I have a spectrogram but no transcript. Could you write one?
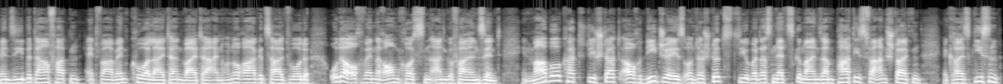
wenn sie Bedarf hatten, etwa wenn Chorleitern weiter ein Honorar gezahlt wurde oder auch wenn Raumkosten angefallen sind. In Marburg hat die Stadt auch DJs unterstützt, die über das Netz gemeinsam Partys veranstalten. Der Kreis Gießen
